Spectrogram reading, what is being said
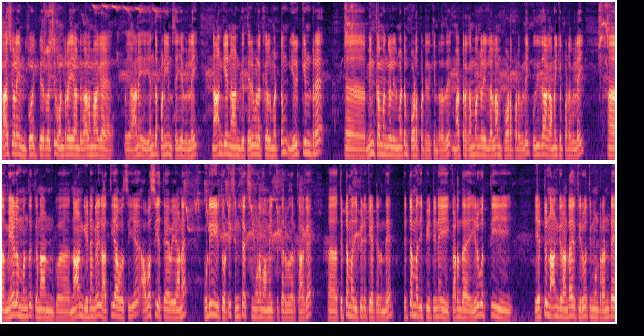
காசிவளையம் கோபி பேரூராட்சியில் ஒன்றரை ஆண்டு காலமாக அனை எந்த பணியும் செய்யவில்லை. நான்கே நான்கு தெருவிளக்குகள் மட்டும் இருக்கின்ற மின் கம்பங்களில் மட்டும் போடப்பட்டிருக்கின்றது. மற்ற கம்பங்களிலெல்லாம் போடப்படவில்லை புதிதாக அமைக்கப்படவில்லை. மேலும் வந்து நான் நான்கு இடங்களில் அத்தியாவசிய அவசிய தேவையான குடிநீர் தொட்டி சின்டெக்ஸ் மூலம் அமைத்து தருவதற்காக திட்ட மதிப்பீடு கேட்டிருந்தேன். திட்ட மதிப்பீட்டினை கடந்த இருபத்தி எட்டு நான்கு ரெண்டாயிரத்தி இருபத்தி மூன்று அன்றே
